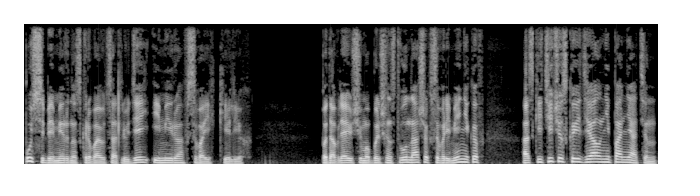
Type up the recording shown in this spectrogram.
Пусть себе мирно скрываются от людей и мира в своих кельях. Подавляющему большинству наших современников аскетический идеал непонятен,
